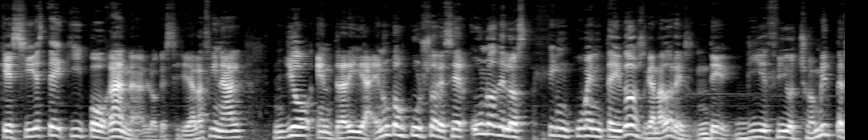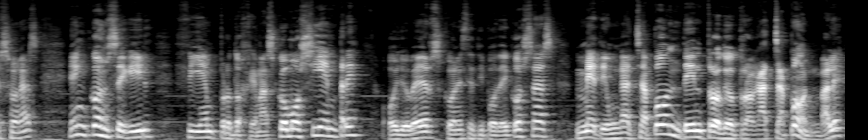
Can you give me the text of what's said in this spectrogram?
Que si este equipo gana lo que sería la final, yo entraría en un concurso de ser uno de los 52 ganadores de 18.000 personas en conseguir 100 protogemas. Como siempre, Hoyoverse con este tipo de cosas mete un gachapón dentro de otro gachapón, ¿vale?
